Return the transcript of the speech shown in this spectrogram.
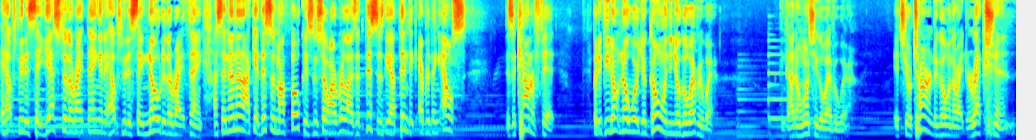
It helps me to say yes to the right thing and it helps me to say no to the right thing. I say, no, no, no, I can't. This is my focus. And so I realize that this is the authentic, everything else is a counterfeit. But if you don't know where you're going, then you'll go everywhere. And God don't want you to go everywhere. It's your turn to go in the right direction.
